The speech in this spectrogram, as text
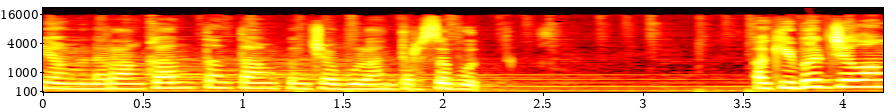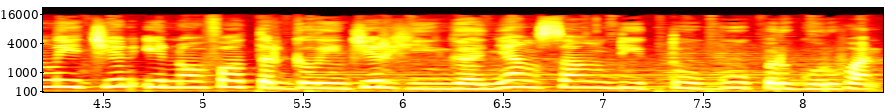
yang menerangkan tentang pencabulan tersebut. Akibat jalan licin, Innova tergelincir hingga nyangsang di Tugu Perguruan.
